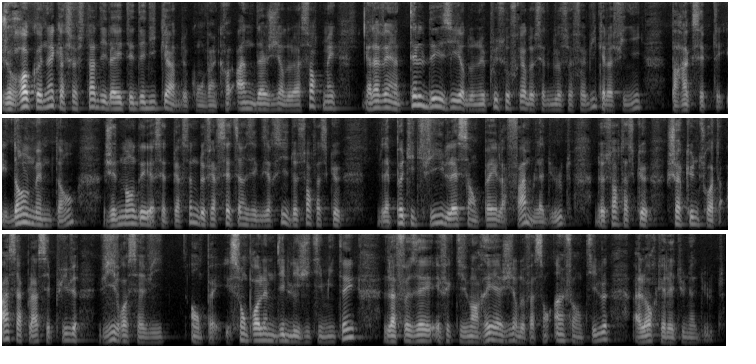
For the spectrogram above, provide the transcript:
Je reconnais qu'à ce stade, il a été délicat de convaincre Anne d'agir de la sorte, mais elle avait un tel désir de ne plus souffrir de cette glossophobie qu'elle a fini par accepter. Et dans le même temps, j'ai demandé à cette personne de faire certains exercices de sorte à ce que la petite fille laisse en paix la femme, l'adulte, de sorte à ce que chacune soit à sa place et puisse vivre sa vie en paix. Et son problème d'illégitimité la faisait effectivement réagir de façon infantile alors qu'elle est une adulte.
